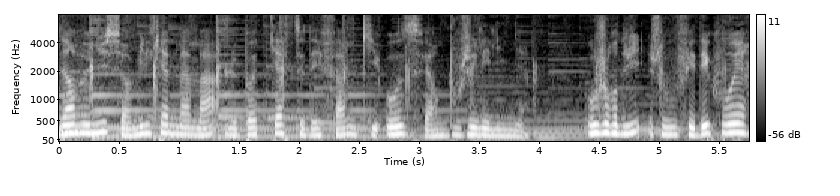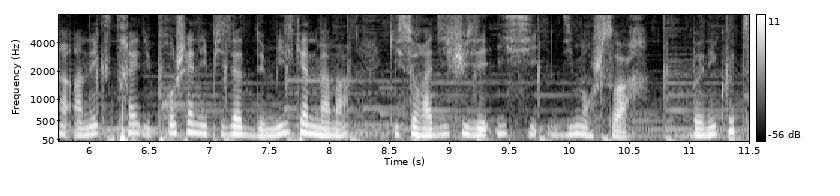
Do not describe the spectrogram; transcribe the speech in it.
Bienvenue sur Milk Mama, le podcast des femmes qui osent faire bouger les lignes. Aujourd'hui, je vous fais découvrir un extrait du prochain épisode de Milk Mama qui sera diffusé ici dimanche soir. Bonne écoute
